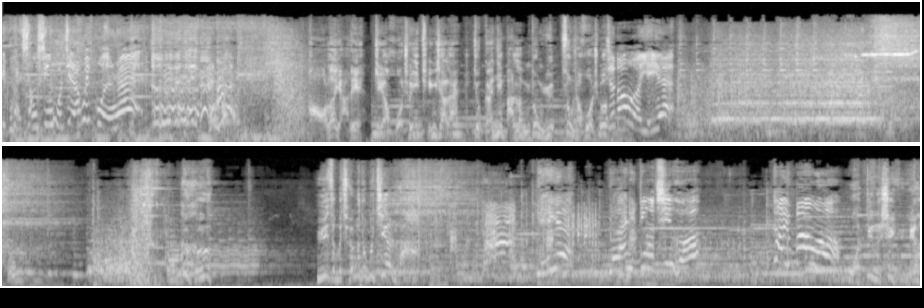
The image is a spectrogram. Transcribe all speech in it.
也不敢相信，我竟然会滚哎！好了，雅丽，只要火车一停下来，就赶紧把冷冻鱼送上货车。知道了，爷爷。呃，鱼怎么全部都不见了？爷爷，原来你订了企鹅，太棒了！我订的是鱼啊，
